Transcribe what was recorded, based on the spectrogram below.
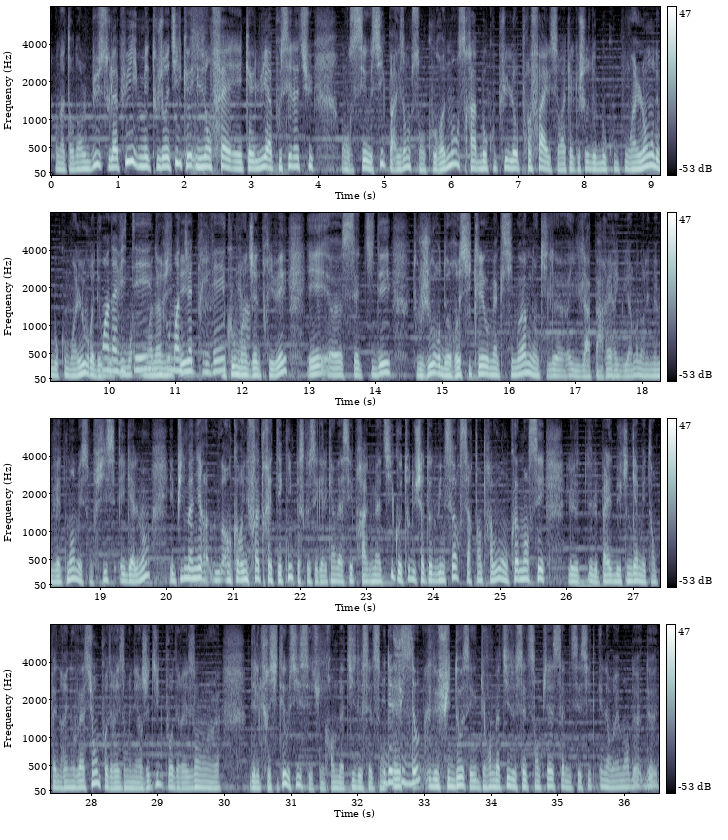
en attendant le bus sous la pluie, mais toujours est-il qu'ils l'ont fait et que lui a poussé là-dessus. On sait aussi que par exemple son couronnement sera beaucoup plus low profile, sera quelque chose de beaucoup moins long, de beaucoup moins lourd et de moins d'invités, moins, moins, moins, de jets privés, beaucoup moins de jets privés. Et euh, cette idée toujours de recycler au maximum, donc il, euh, il apparaît régulièrement dans les mêmes vêtements, mais son fils également. Et puis de manière, encore une fois, très technique, parce que c'est quelqu'un d'assez pragmatique, autour du château de Windsor, certains travaux ont commencé. Le, palais de Buckingham est en pleine rénovation pour des raisons énergétiques, pour des raisons euh, d'électricité aussi. C'est une grande bâtisse de 700 pièces. Et de fuite d'eau. Et de fuite d'eau, c'est une grande bâtisse de 700 pièces, ça nécessite énormément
